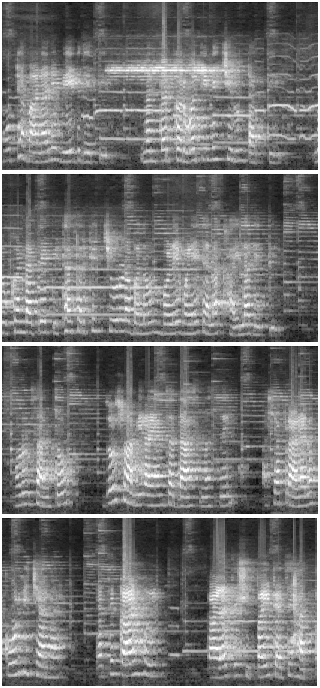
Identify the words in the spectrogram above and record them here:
मोठ्या बाणाने वेध घेतील नंतर करवतीने चिरून टाकतील लोखंडाचे पिठासारखे चूर्ण बनवून बळे बळे त्याला खायला देतील. म्हणून सांगतो जो स्वामीरायांचा दास नसेल अशा प्राण्याला कोण विचारणार? त्याचे काय होईल? काळाचे शिपाई त्याचे हात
